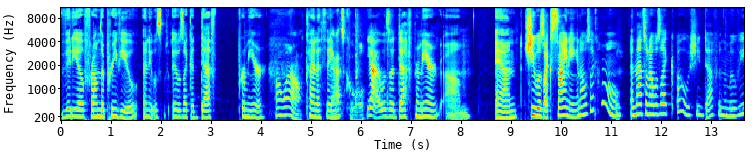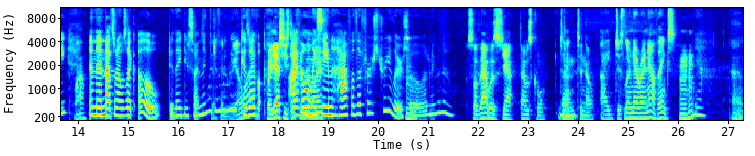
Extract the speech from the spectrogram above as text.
video from the preview, and it was it was like a deaf premiere oh wow, kind of thing. that's cool. yeah, it was a deaf premiere. Um, and she was like signing, and I was like, oh, and that's when I was like, oh, is she deaf in the movie? Wow. And then that's when I was like, oh, do they do sign language in the movie? Because? I've But yeah, she's deaf I've in real only life. seen half of the first trailer, so Hmm. I don't even know. So that was yeah, that was cool to, Yeah. to know. I just learned that right now. Thanks. hmm Yeah. Uh,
